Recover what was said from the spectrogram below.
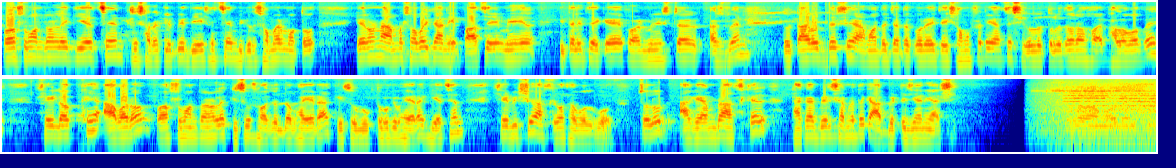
পররাষ্ট্র মন্ত্রণালয়ে গিয়েছেন, কিছু স্মারকলিপি দিয়ে এসেছেন বিগত সময়ের মতো। কেননা আমরা সবাই জানি পাঁচই মে ইতালি থেকে ফরেন মিনিস্টার আসবেন। তো তার উদ্দেশ্যে আমাদের যাতে করে যে সমস্যাটি আছে সেগুলো তুলে ধরা হয় ভালোভাবে। সেই লক্ষ্যে আবারও পররাষ্ট্র মন্ত্রণালয়ে কিছু সহযোদ্ধা ভাইয়েরা, কিছু ভুক্তভোগী ভাইয়েরা গিয়েছেন। সেই বিষয়ে আজকে কথা বলব। চলুন, আগে আমরা আজকের ঢাকা বিয়ের সামনে থেকে আপডেটটি জেনে আসি আসসালামু আলাইকুম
